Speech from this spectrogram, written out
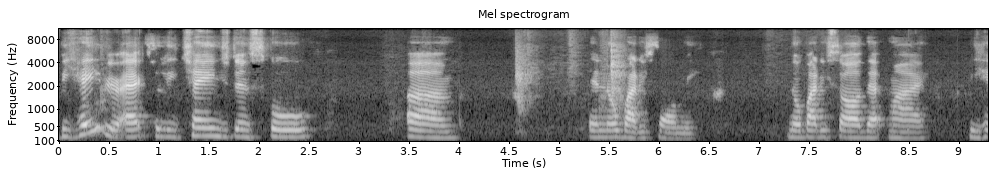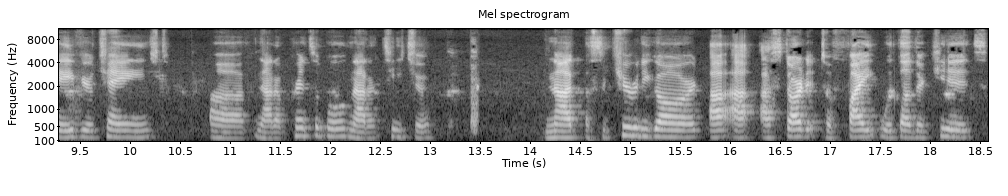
behavior actually changed in school. Um, and nobody saw me. Nobody saw that my behavior changed. Uh, not a principal, not a teacher, not a security guard. I, I, I started to fight with other kids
